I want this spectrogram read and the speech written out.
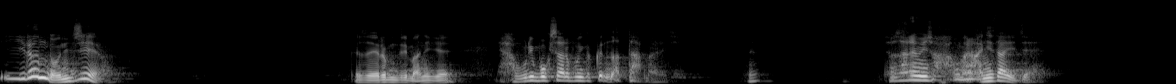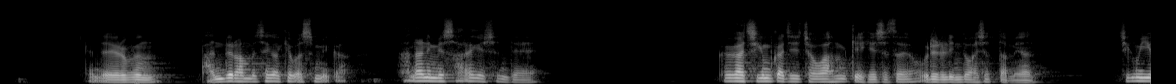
이런 논지예요. 그래서 여러분들이 만약에 야 우리 목사를 보니까 끝났다 말이지. 예? 저 사람이 정말 아니다 이제. 근데 여러분 반대로 한번 생각해 봤습니까? 하나님이 살아계신데 그가 지금까지 저와 함께 계셔서 우리를 인도하셨다면 지금 이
